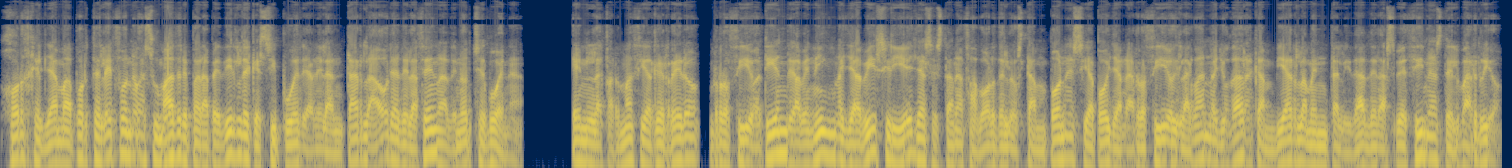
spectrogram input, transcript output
Jorge llama por teléfono a su madre para pedirle que si puede adelantar la hora de la cena de Nochebuena. En la farmacia Guerrero, Rocío atiende a Benigna y a Visir y ellas están a favor de los tampones y apoyan a Rocío y la van a ayudar a cambiar la mentalidad de las vecinas del barrio.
